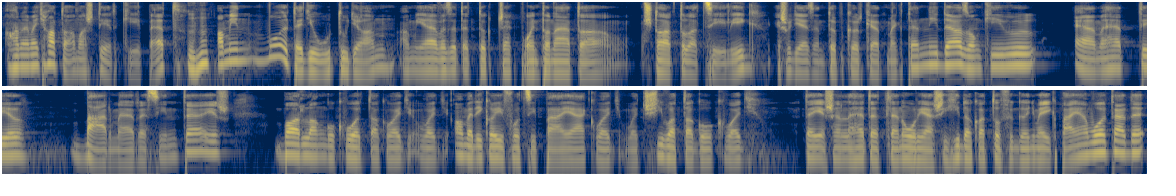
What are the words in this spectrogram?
hanem egy hatalmas térképet, uh-huh. amin volt egy út ugyan, ami elvezetett tök checkpointon át a starttól a célig, és ugye ezen több kör kellett megtenni, de azon kívül elmehettél bármerre szinte, és barlangok voltak, vagy, vagy amerikai focipályák, vagy, vagy sivatagok, vagy teljesen lehetetlen óriási hidak, attól függően, hogy melyik pályán voltál, de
